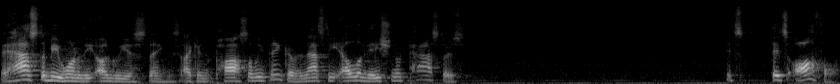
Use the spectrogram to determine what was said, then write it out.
It has to be one of the ugliest things I can possibly think of, and that's the elevation of pastors. It's, it's awful.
